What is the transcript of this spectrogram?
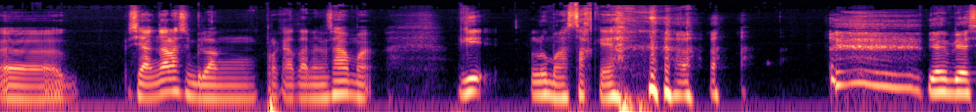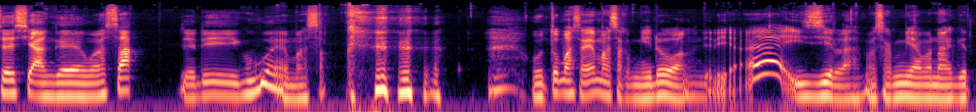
uh, si Angga langsung bilang perkataan yang sama Gi lu masak ya. Yang biasanya si Angga yang masak jadi gua yang masak. Untuk masaknya masak mie doang jadi ya eh, easy lah masak mie sama nugget.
